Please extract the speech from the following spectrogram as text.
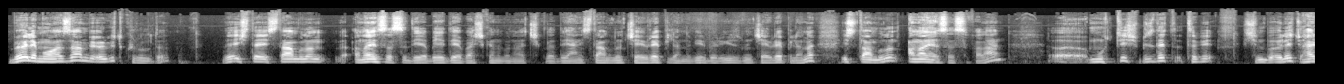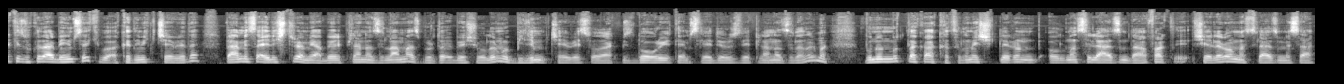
Böyle muazzam bir örgüt kuruldu. Ve işte İstanbul'un anayasası diye belediye başkanı bunu açıkladı. Yani İstanbul'un çevre planı, 1 bölü 100 bin çevre planı İstanbul'un anayasası falan. Muhtiş. Biz de tabii şimdi böyle herkes o kadar benimsedi ki bu akademik çevrede. Ben mesela eleştiriyorum ya böyle plan hazırlanmaz. Burada böyle şey olur mu? Bilim çevresi olarak biz doğruyu temsil ediyoruz diye plan hazırlanır mı? Bunun mutlaka katılım eşikleri olması lazım. Daha farklı şeyler olması lazım. Mesela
